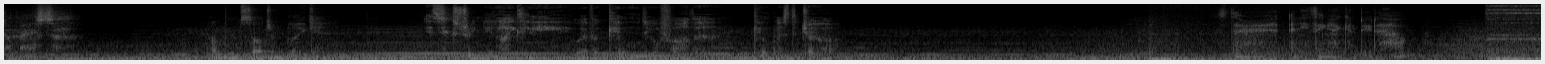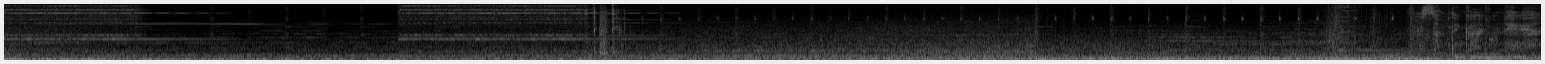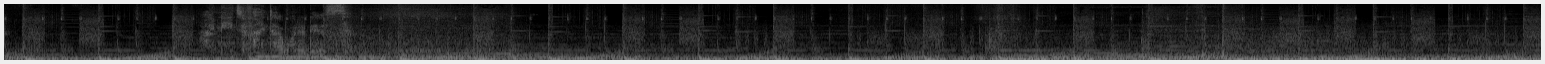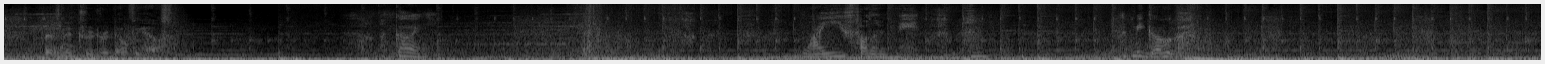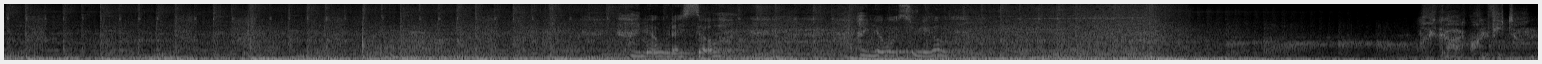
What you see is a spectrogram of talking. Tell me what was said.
Parker Mason. I'm Sergeant Blake. It's extremely likely whoever killed your father killed Mr. Johar. Is there anything I can do to help? Find out what it is. There's an intruder at Delphi House. I'm going. Why are you following me? Let me go. I know what I saw. I know what's real. My God, what have you done?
